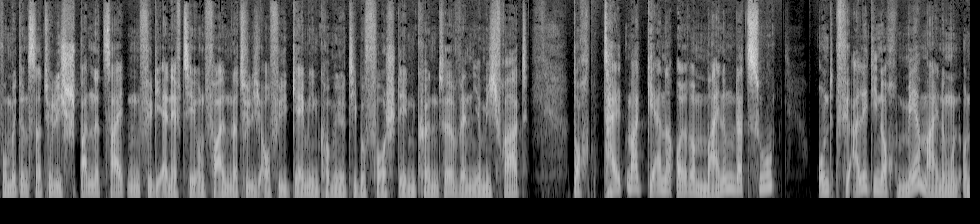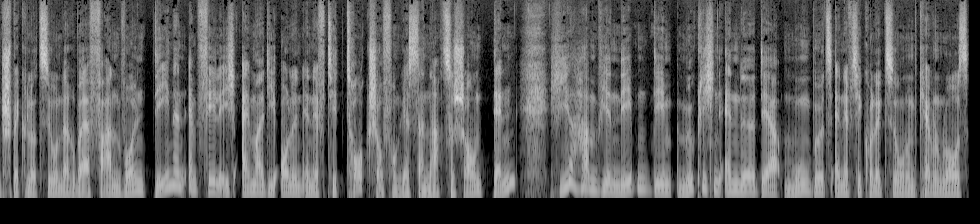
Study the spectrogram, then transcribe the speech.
womit uns natürlich spannende Zeiten für die NFT und vor allem natürlich auch für die Gaming-Community bevorstehen könnte, wenn ihr mich fragt. Doch teilt mal gerne eure Meinung dazu. Und für alle, die noch mehr Meinungen und Spekulationen darüber erfahren wollen, denen empfehle ich einmal die All-in-NFT Talkshow von gestern nachzuschauen, denn hier haben wir neben dem möglichen Ende der Moonbirds NFT-Kollektion um Kevin Rose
